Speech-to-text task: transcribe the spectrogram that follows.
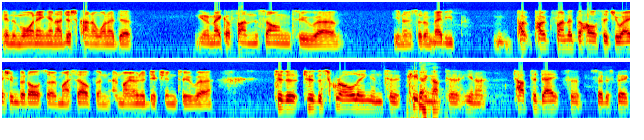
in the morning, and I just kind of wanted to you know make a fun song to uh, you know sort of maybe poke, poke fun at the whole situation, but also myself and, and my own addiction to uh, to the to the scrolling and to keeping up to you know up to date, so, so to speak.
